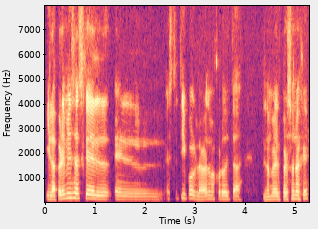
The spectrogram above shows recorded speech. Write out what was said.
Y la premisa es que el, este tipo, la verdad no me acuerdo ahorita el nombre del personaje,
